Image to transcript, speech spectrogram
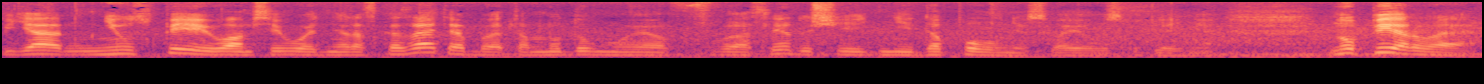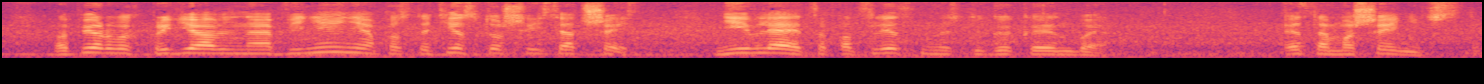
Я не успею вам сегодня рассказать об этом, но думаю, в следующие дни дополню свое выступление. Но первое. Во-первых, предъявленное обвинение по статье 166 не является подследственностью ГКНБ. Это мошенничество.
